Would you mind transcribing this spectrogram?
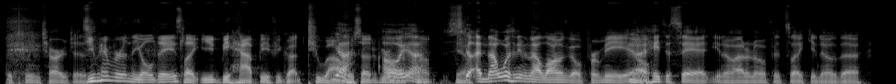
between charges. Do you remember in the old days, like you'd be happy if you got two hours out of your oh, laptop? yeah. Still, And that wasn't even that long ago for me. No. I hate to say it. You know, I don't know if it's like, you know, the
